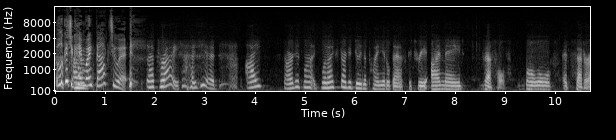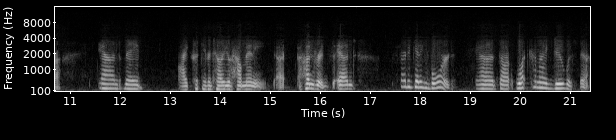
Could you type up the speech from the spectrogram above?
Look at you came um, right back to it. That's right. I did. I started my, when I started doing the pine needle basketry. I made vessels, bowls, etc., and made I couldn't even tell you how many, uh, hundreds, and started getting bored and thought, what can I do with this?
